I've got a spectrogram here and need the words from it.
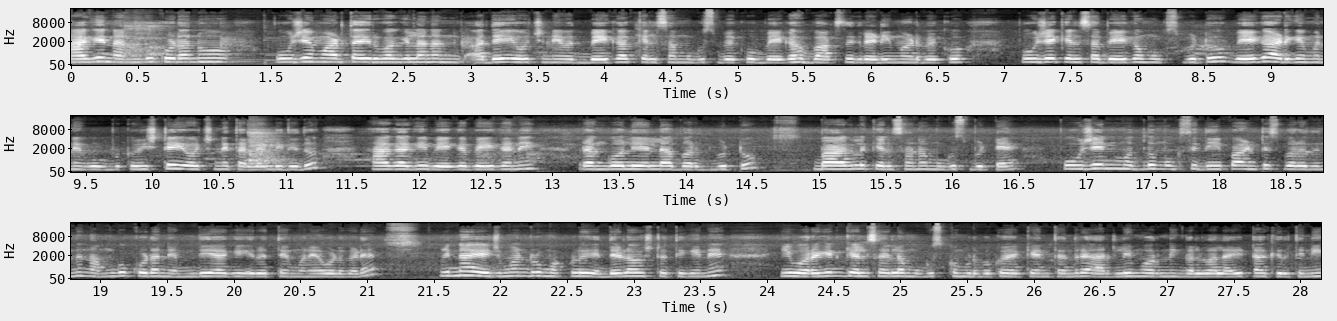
ಹಾಗೆ ನನಗೂ ಕೂಡ ಪೂಜೆ ಮಾಡ್ತಾ ಇರುವಾಗೆಲ್ಲ ನನ್ಗೆ ಅದೇ ಯೋಚನೆ ಇವತ್ತು ಬೇಗ ಕೆಲಸ ಮುಗಿಸ್ಬೇಕು, ಬೇಗ ಬಾಕ್ಸಿಗೆ ರೆಡಿ ಮಾಡಬೇಕು. ಪೂಜೆ ಕೆಲಸ ಬೇಗ ಮುಗಿಸ್ಬಿಟ್ಟು ಬೇಗ ಅಡುಗೆ ಮನೆಗೆ ಹೋಗ್ಬೇಕು. ಇಷ್ಟೇ ಯೋಚನೆ ತಲೆಯಲ್ಲಿದ್ದಿದ್ದು. ಹಾಗಾಗಿ ಬೇಗ ಬೇಗನೆ ರಂಗೋಲಿ ಎಲ್ಲ ಬರೆದ್ಬಿಟ್ಟು ಬಾಗಿಲು ಕೆಲಸನ ಮುಗಿಸ್ಬಿಟ್ಟೆ. ಪೂಜೆನ ಮೊದಲು ಮುಗಿಸಿ ದೀಪ ಅಂಟಿಸಿ ಬರೋದ್ರಿಂದ ನಮಗೂ ಕೂಡ ನೆಮ್ಮದಿಯಾಗಿ ಇರುತ್ತೆ ಮನೆ ಒಳಗಡೆ. ಇನ್ನು ಯಜಮಾನ್ರು ಮಕ್ಕಳು ಎದ್ದೇಳೋ ಅಷ್ಟೊತ್ತಿಗೆ ಈ ಹೊರಗಿನ ಕೆಲಸ ಎಲ್ಲ ಮುಗಿಸ್ಕೊಂಡ್ಬಿಡ್ಬೇಕು. ಯಾಕೆ ಅಂತಂದರೆ ಅರ್ಲಿ ಮಾರ್ನಿಂಗ್ ಅಲ್ವಾ ಲೈಟ್ ಹಾಕಿರ್ತೀನಿ.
